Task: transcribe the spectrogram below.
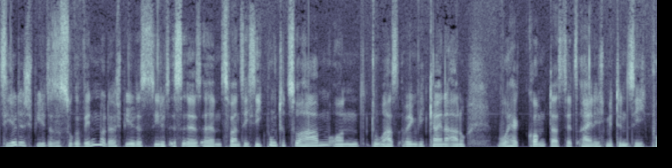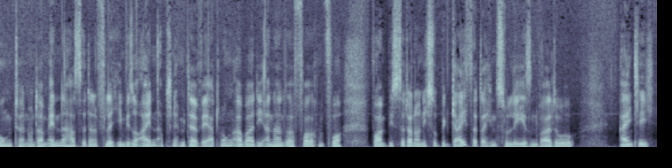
Ziel des Spiels ist es zu gewinnen oder Spiel des Ziels ist es, äh, 20 Siegpunkte zu haben und du hast irgendwie keine Ahnung, woher kommt das jetzt eigentlich mit den Siegpunkten. Und am Ende hast du dann vielleicht irgendwie so einen Abschnitt mit der Wertung, aber die anderen davor, vor, warum bist du da noch nicht so begeistert dahin zu lesen, weil du eigentlich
